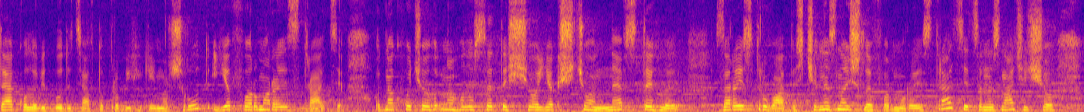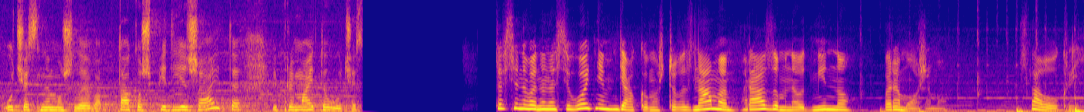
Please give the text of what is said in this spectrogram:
де коли відбудеться автопробіг, який маршрут, є форма реєстрації. Однак хочу наголосити, що якщо не встигли зареєструватись чи не знайшли форму реєстрації, це не значить, що участь неможлива. Також під'їжджайте і приймайте участь. Це всі новини на сьогодні. Дякуємо, що ви з нами. Разом неодмінно переможемо. Слава Україні!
